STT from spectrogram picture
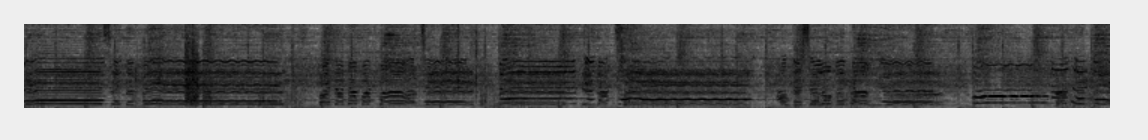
մեզ է տրվել Բայց դա տապակված է մեղք է դարձել Անտեսելով վտանգը որ ագերբետ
